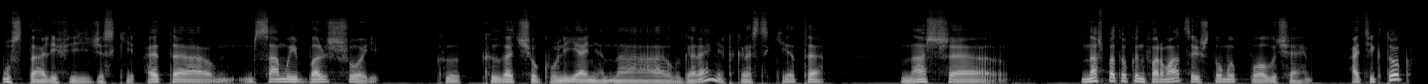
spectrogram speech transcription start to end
устали физически. Это самый большой клочок влияния на выгорание как раз-таки это наш, наш поток информации, что мы получаем. А ТикТок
